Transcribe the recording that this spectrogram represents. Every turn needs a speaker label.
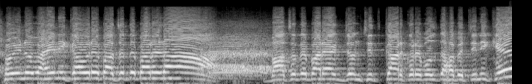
Speaker 1: সৈন্যবাহিনী কাউরে বাঁচাতে পারে না। বাঁচাতে পারে একজন চিৎকার করে বলতে হবে তিনি কে?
